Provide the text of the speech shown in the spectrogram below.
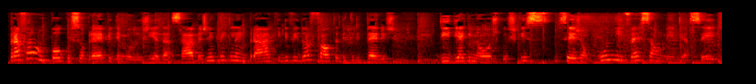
Para falar um pouco sobre a epidemiologia da SAB, a gente tem que lembrar que devido à falta de critérios de diagnósticos que sejam universalmente aceitos,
